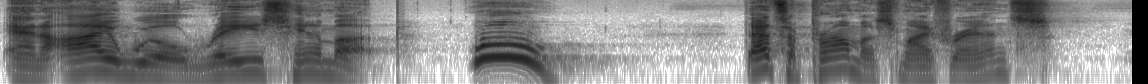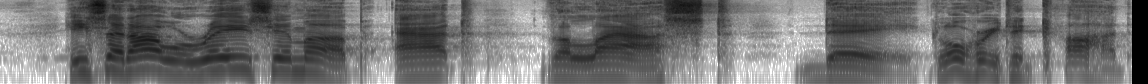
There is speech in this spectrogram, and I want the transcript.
and I will raise him up Woo! That's a promise, my friends. He said, I will raise him up at the last day. Glory to God.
